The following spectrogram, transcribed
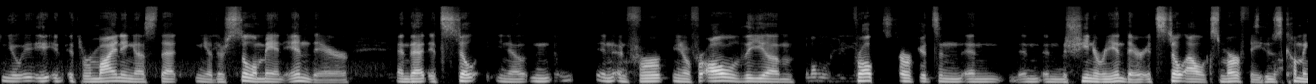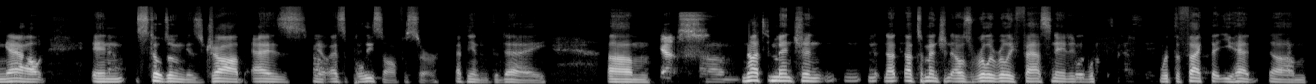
you know it, it- it's reminding us that you know there's still a man in there and that it's still you know and, and for you know for all the um for all the circuits and, and and and machinery in there it's still alex murphy who's coming out and still doing his job as you know as a police officer at the end of the day. Um Yes. um, not to mention not not to mention i was really really fascinated with, with the fact that you had um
